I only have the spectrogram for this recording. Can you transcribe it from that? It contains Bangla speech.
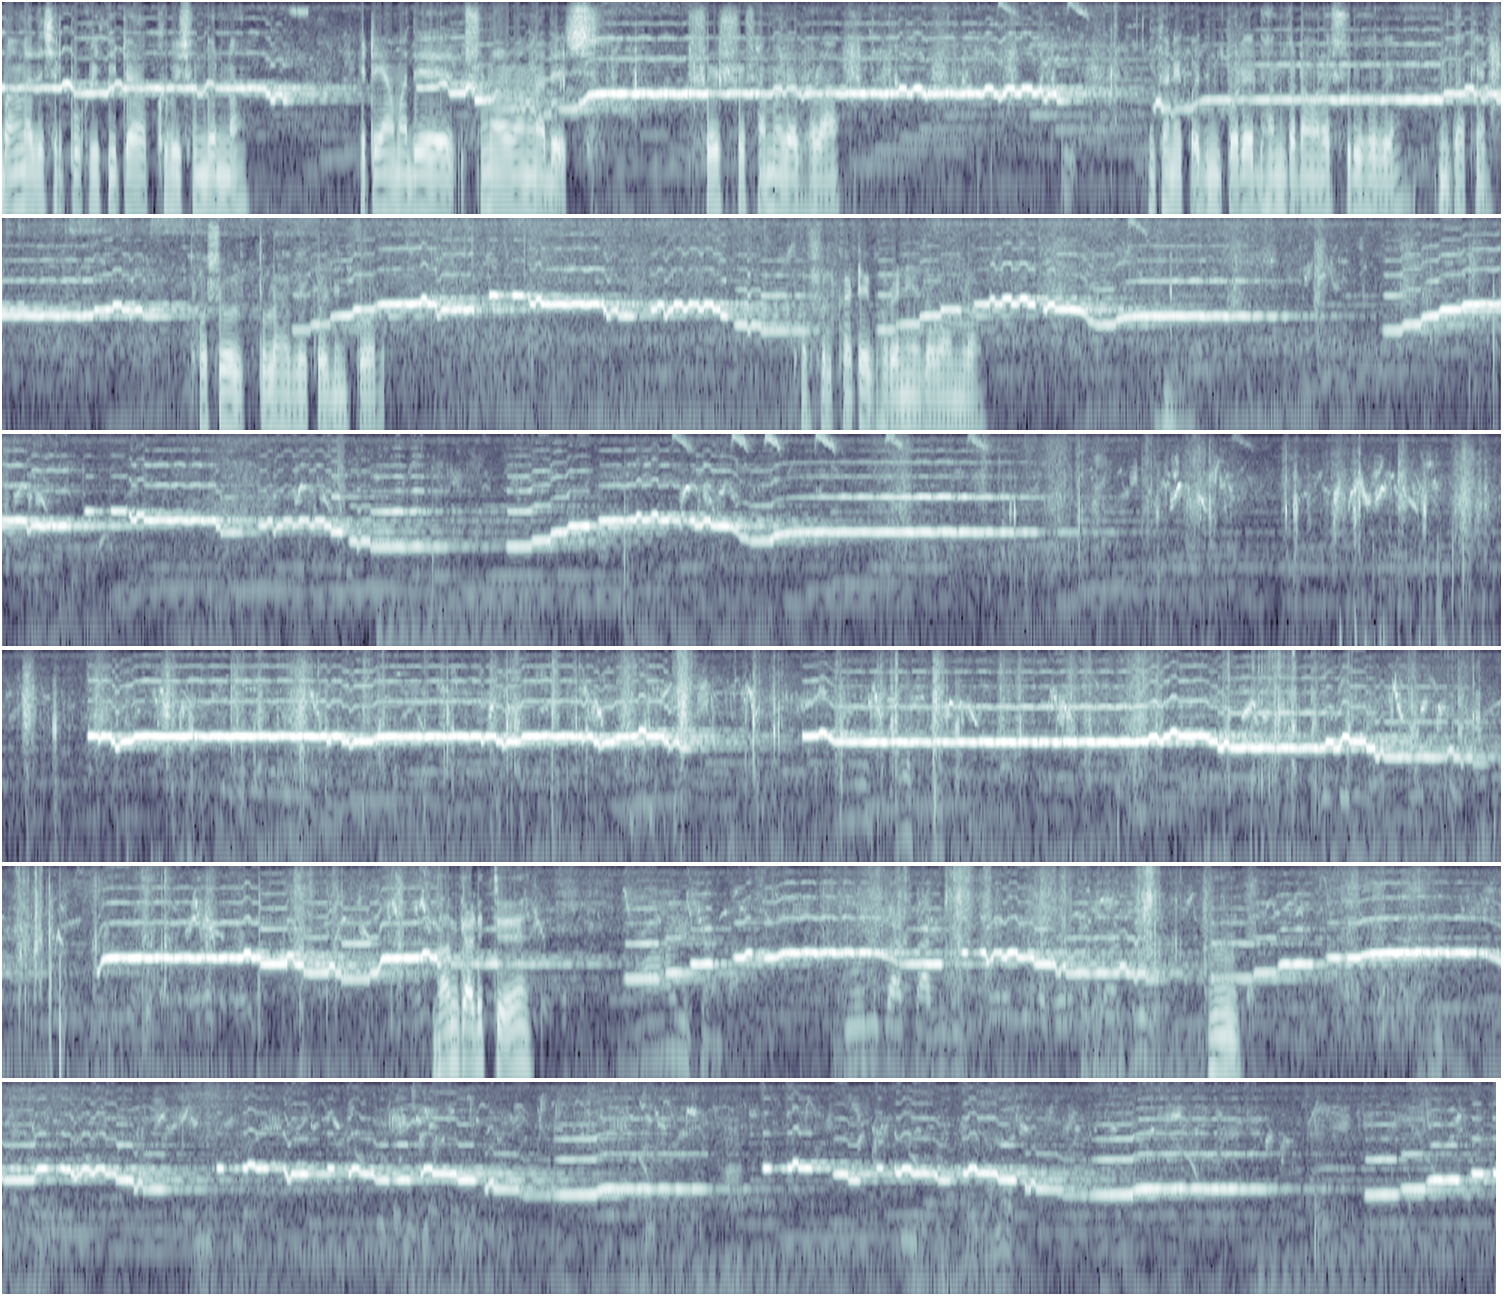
বাংলাদেশের প্রকৃতিটা খুবই সুন্দর না? এটাই আমাদের সোনার বাংলাদেশ। শস্য শ্যামলে ভরা। এখানে কয়দিন পরে ধান কাটা মারা শুরু হবে, দেখেন। ফসল তোলা হবে কয়দিন পর। ফসল কাটে, ঘরে নিয়ে যাব আমরা। ধান কাটিচ্ছে।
